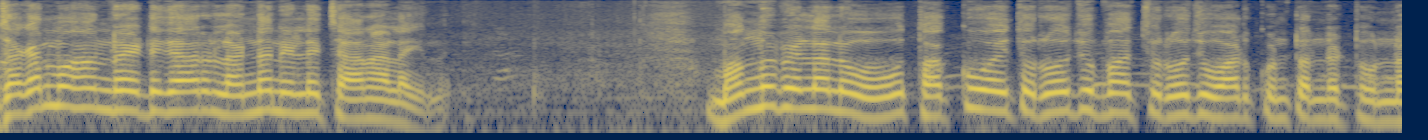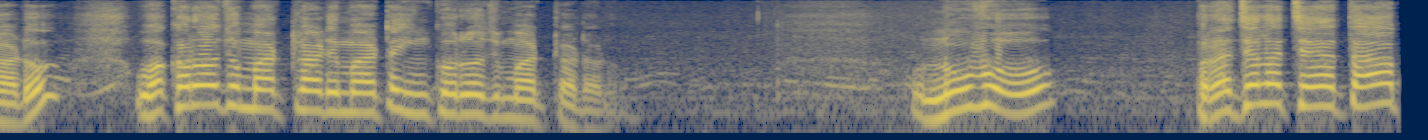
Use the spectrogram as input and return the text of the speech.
జగన్మోహన్ రెడ్డి గారు లండన్ వెళ్ళి చానాలైంది మందు బిళ్ళలు తక్కువ అయితే రోజు మార్చి రోజు వాడుకుంటున్నట్టు ఉన్నాడు. ఒకరోజు మాట్లాడి మాట ఇంకో రోజు మాట్లాడాడు. నువ్వు ప్రజల చేత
